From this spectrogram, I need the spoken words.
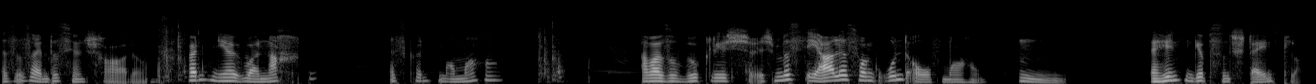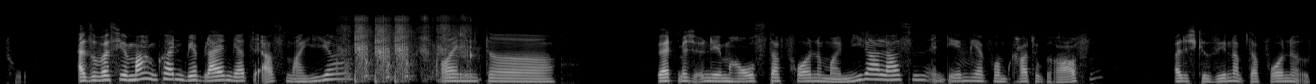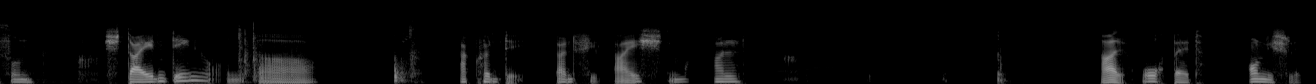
Es ist ein bisschen schade. Wir könnten ja übernachten. Das könnten wir machen. Aber so wirklich, ich müsste ja alles von Grund auf machen. Hm. Da hinten gibt es ein Steinplateau. Also was wir machen können, wir bleiben jetzt erstmal hier. Und äh, werde mich in dem Haus da vorne mal niederlassen, in dem hier vom Kartografen, weil ich gesehen habe, da vorne ist so ein Steinding und äh, da könnte ich dann vielleicht mal Halt, Hochbett. Auch nicht schlecht.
